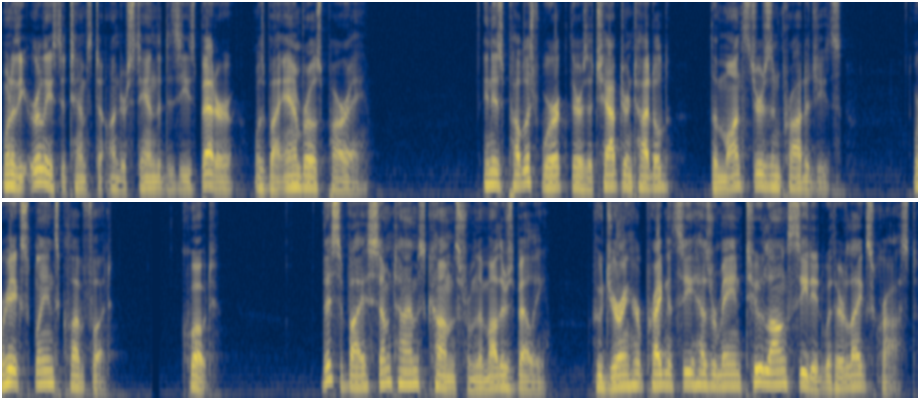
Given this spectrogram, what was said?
One of the earliest attempts to understand the disease better was by Ambrose Paré. In his published work, there is a chapter entitled The Monsters and Prodigies, where he explains clubfoot. Quote, this vice sometimes comes from the mother's belly, who during her pregnancy has remained too long seated with her legs crossed,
